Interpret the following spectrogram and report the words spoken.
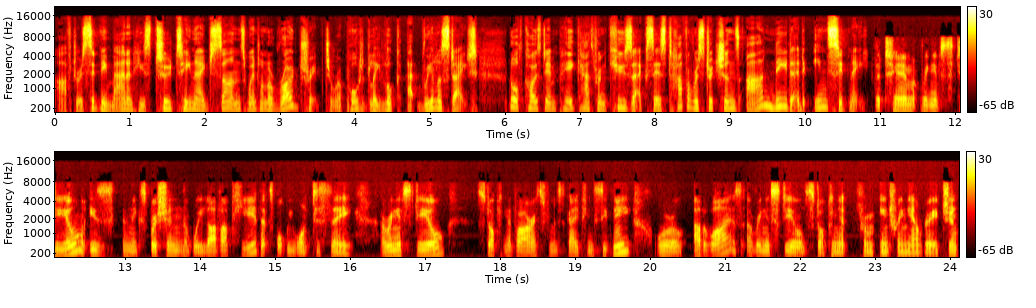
after a Sydney man and his two teenage sons went on a road trip to reportedly look at real estate. North Coast MP Catherine Cusack says tougher restrictions are needed in Sydney. The term ring of steel is an expression that we love up here. That's what we want to see. A ring of steel stopping the virus from escaping Sydney, or otherwise a ring of steel stopping it from entering our region.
